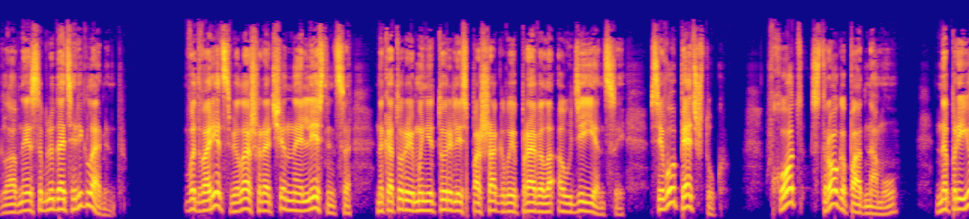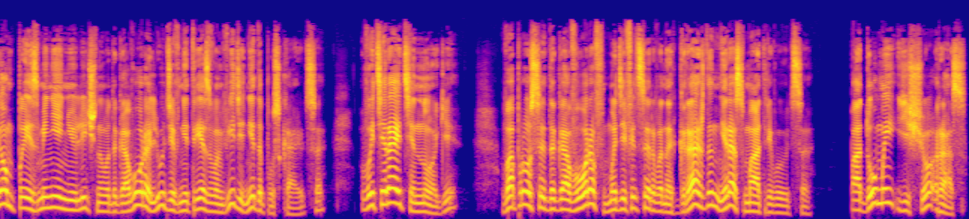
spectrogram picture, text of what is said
Главное — соблюдать регламент. Во дворец вела широченная лестница, на которой мониторились пошаговые правила аудиенции. Всего пять штук. Вход строго по одному. На прием по изменению личного договора люди в нетрезвом виде не допускаются. Вытирайте ноги. Вопросы договоров модифицированных граждан не рассматриваются. Подумай еще раз.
